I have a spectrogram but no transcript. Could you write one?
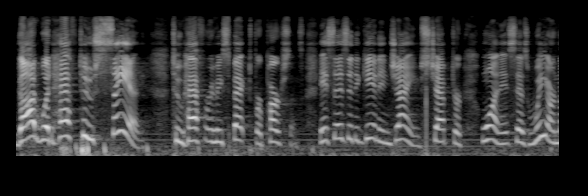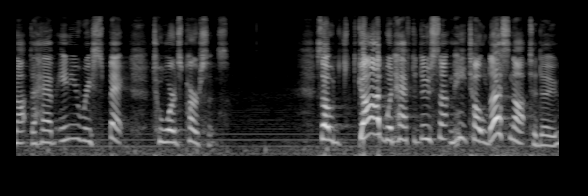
God would have to sin to have respect for persons. It says it again in James chapter 1. It says, We are not to have any respect towards persons. So God would have to do something He told us not to do.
